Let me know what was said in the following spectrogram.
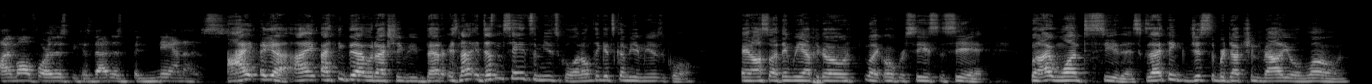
I'm all for this because that is bananas. I yeah, I, I think that would actually be better. It's not. It doesn't say it's a musical. I don't think it's gonna be a musical. And also, I think we have to go like overseas to see it. But I want to see this because I think just the production value alone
